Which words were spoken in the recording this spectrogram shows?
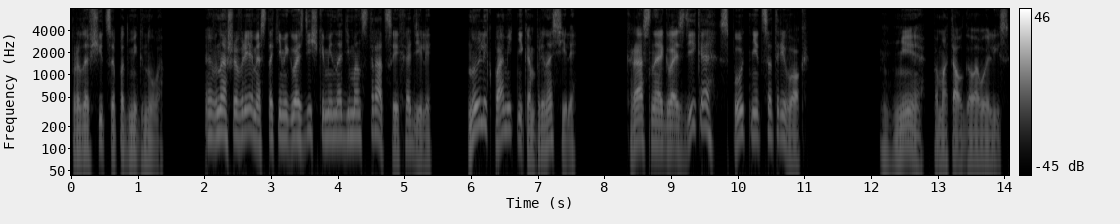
Продавщица подмигнула. «В наше время с такими гвоздичками на демонстрации ходили, ну или к памятникам приносили. Красная гвоздика — спутница тревог». «Не», — помотал головой Лис.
